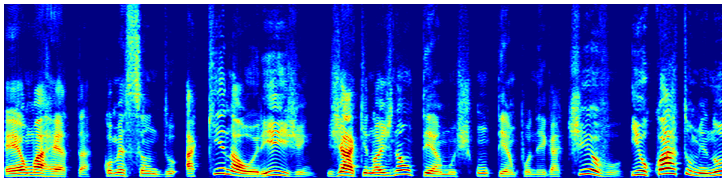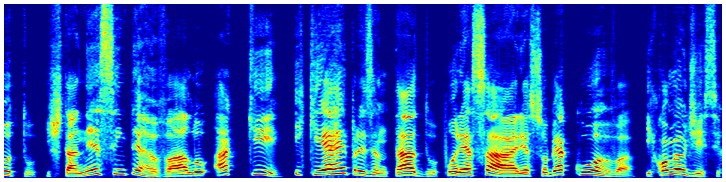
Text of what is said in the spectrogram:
é uma reta começando aqui na origem, já que nós não temos um tempo negativo, e o quarto minuto está nesse intervalo aqui, e que é representado por essa área sob a curva. E, como eu disse,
